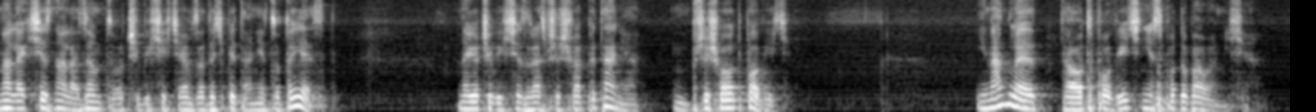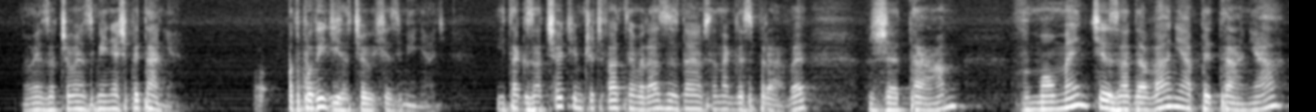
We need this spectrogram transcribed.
No ale jak się znalazłem, to oczywiście chciałem zadać pytanie, co to jest. No i oczywiście zaraz przyszła pytania, przyszła odpowiedź. I nagle ta odpowiedź nie spodobała mi się. No więc zacząłem zmieniać pytanie. Odpowiedzi zaczęły się zmieniać. I tak za trzecim czy czwartym razem zdałem sobie nagle sprawę, że tam w momencie zadawania pytania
